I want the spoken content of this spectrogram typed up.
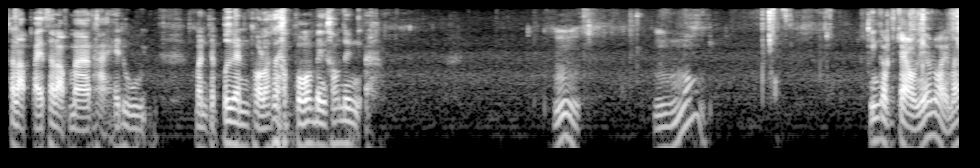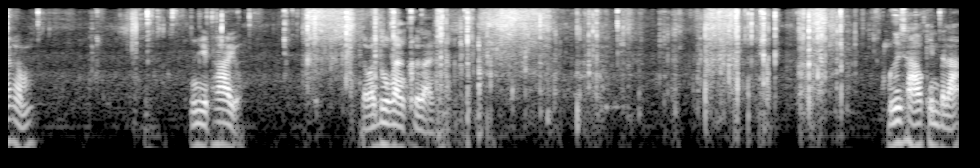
สลับไปสลับมาถ่ายให้ดู มันจะเปื้อนโทรศัพท์เพราะว่าเป็นข้าวนึ่งอะอืมอืมกินกับแจ่วนี่อร่อยมากครับมันมีผ้าอยู่เดี๋ยวมาดูกันคืออะไร มื้อเช้ากินไปละ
